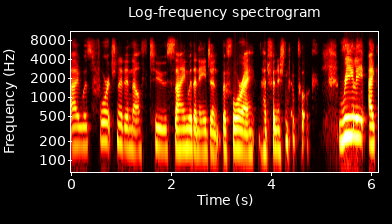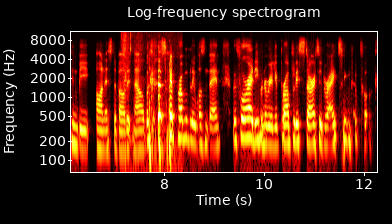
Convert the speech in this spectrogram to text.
I was fortunate enough to sign with an agent before I had finished the book. Really, I can be honest about it now because I probably wasn't then before I'd even really properly started writing the book.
